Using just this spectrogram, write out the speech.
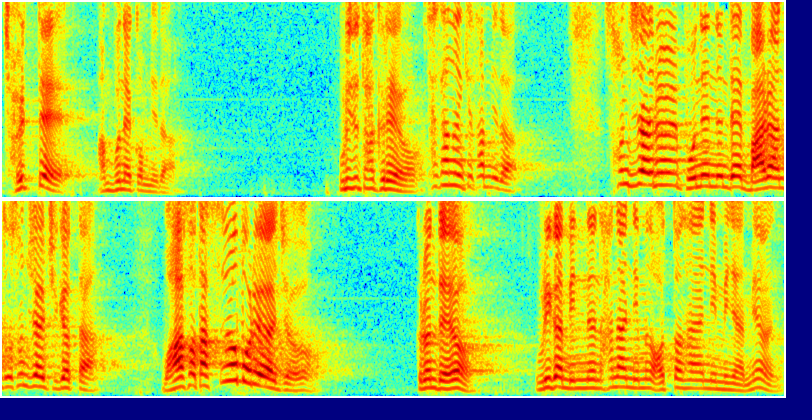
절대 안 보낼 겁니다. 우리도 다 그래요. 세상은 이렇게 삽니다. 선지자를 보냈는데 말을 안 듣고 선지자를 죽였다. 와서 다 쓸어버려야죠. 그런데요, 우리가 믿는 하나님은 어떤 하나님이냐면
